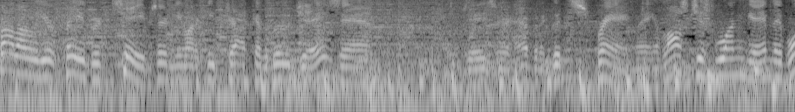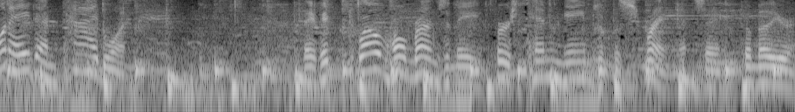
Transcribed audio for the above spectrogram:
follow your favorite team. Certainly you want to keep track of the Blue Jays, and Blue Jays are having a good spring. They have lost just one game. They've won eight and tied one. They've hit 12 home runs in the first 10 games of the spring. That's a familiar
